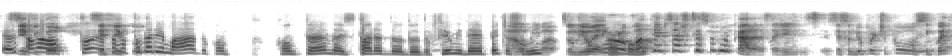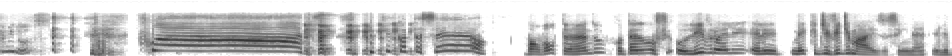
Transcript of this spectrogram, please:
eu você tava, ficou, eu tava ficou... todo animado com contando a história do, do, do filme e de repente eu não, sumi. Sumiu Ué, por. Tá quanto tempo você acha que você sumiu, cara? Você sumiu por tipo 50 minutos. What? o que aconteceu? Bom, voltando, o, livro ele, ele meio que divide mais, assim, né? Ele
